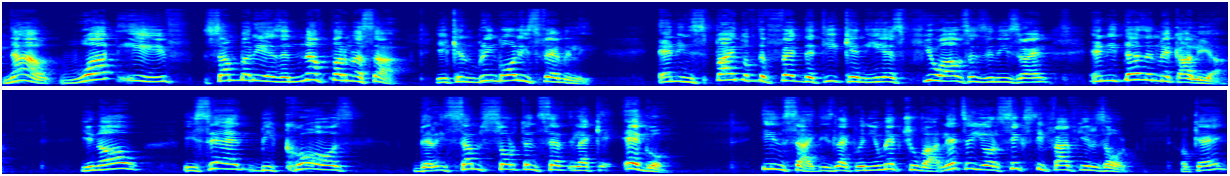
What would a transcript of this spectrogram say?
Now, what if somebody has enough parnasa? He can bring all his family. And in spite of the fact that he can, he has few houses in Israel, and he doesn't make aliyah. You know, he said because there is some sort of certain, like ego inside. It's like when you make tshuva. Let's say you're 65 years old, okay?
